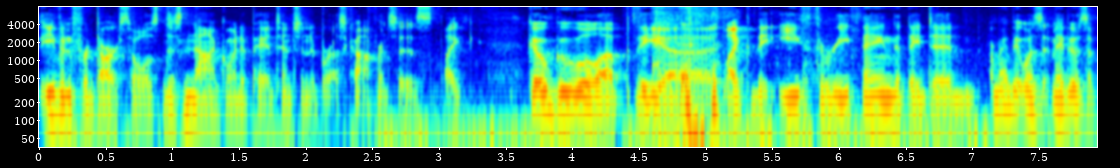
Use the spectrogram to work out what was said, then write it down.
even for Dark Souls just not going to pay attention to press conferences. Like go Google up the uh like the E3 thing that they did or maybe it was maybe it was a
